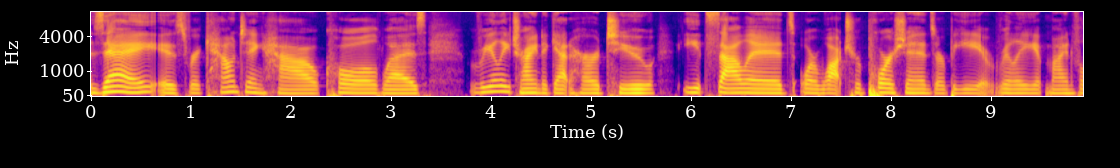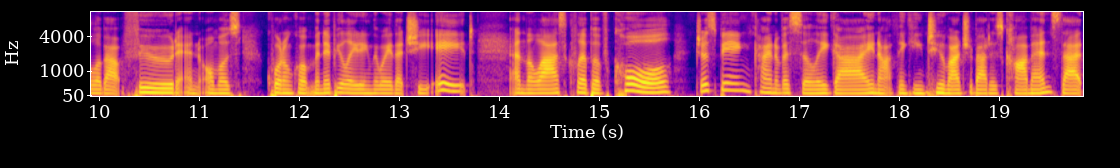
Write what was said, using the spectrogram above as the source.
Zay is recounting how Cole was really trying to get her to eat salads or watch her portions or be really mindful about food and almost quote unquote manipulating the way that she ate. And the last clip of Cole just being kind of a silly guy, not thinking too much about his comments that,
